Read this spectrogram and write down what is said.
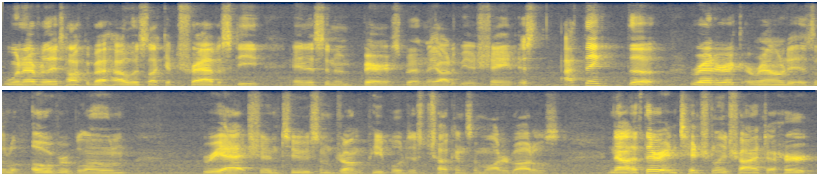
whenever they talk about how it's like a travesty and it's an embarrassment. They ought to be ashamed. It's I think the rhetoric around it is a little overblown reaction to some drunk people just chucking some water bottles. Now, if they're intentionally trying to hurt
